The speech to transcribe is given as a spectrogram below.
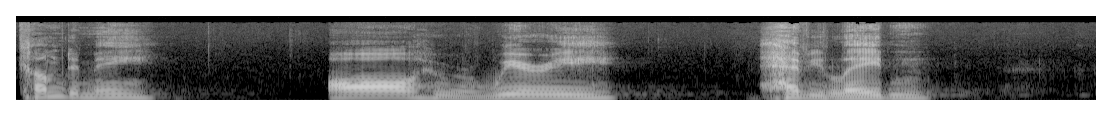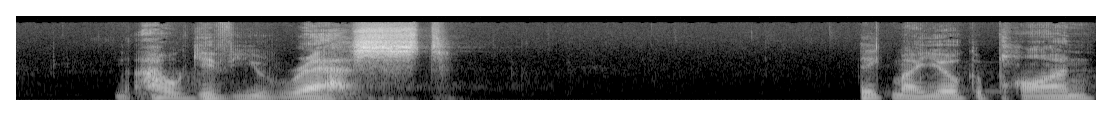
Come to me, all who are weary, heavy laden, and I will give you rest. Take my yoke upon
